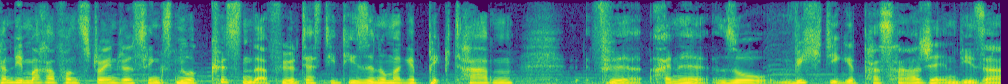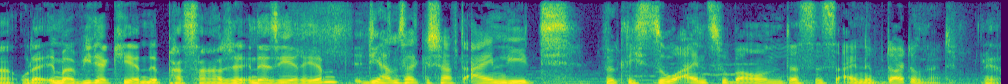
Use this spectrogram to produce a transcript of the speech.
Kann die Macher von Stranger Things nur küssen dafür, dass die diese Nummer gepickt haben für eine so wichtige Passage in dieser oder immer wiederkehrende Passage in der Serie. Die haben es halt geschafft, ein Lied wirklich so einzubauen, dass es eine Bedeutung hat. Ja.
